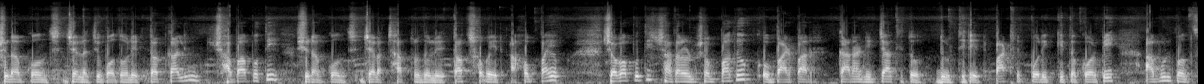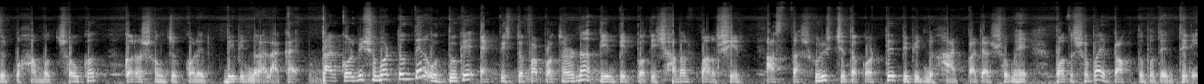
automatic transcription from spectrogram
সুনামগঞ্জ জেলা যুব দলের তৎকালীন সভাপতি, সুনামগঞ্জ জেলা ছাত্র দলের তৎসময়ের আহ্বায়ক, সভাপতি, সাধারণ সম্পাদক ও বারবার কারা নির্যাতিত দুর্ধীরের পাঠের পরীক্ষিত কর্মী আবুল মনসুর মোহাম্মদ শৌকত গণসংযোগ করেন বিভিন্ন এলাকায়। তার কর্মী সমর্থকদের উদ্যোগে একত্রিশ দফা প্রচারণা বিএনপির প্রতি সাধারণ মানুষের আস্থা সুনিশ্চিত করতে বিভিন্ন হাট বাজার সমূহে পথসভায় বক্তব্য দেন তিনি।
